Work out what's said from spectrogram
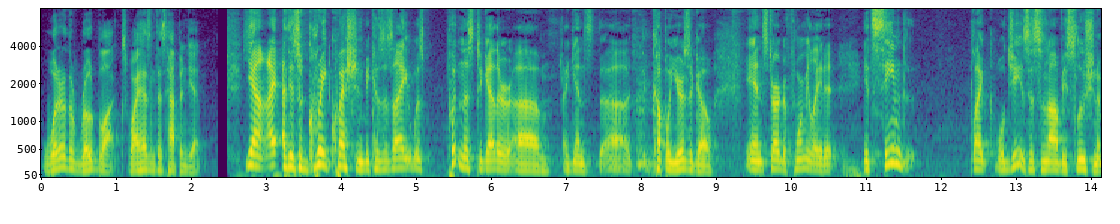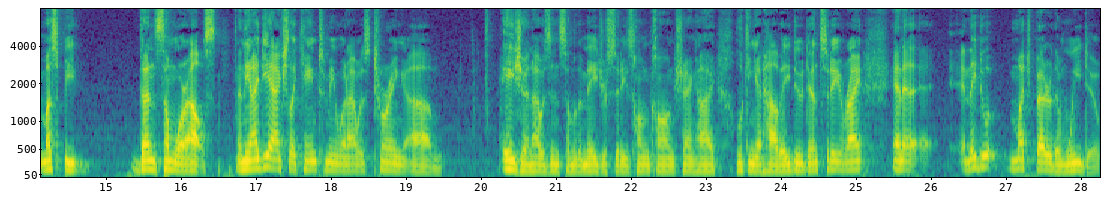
What are the roadblocks? Why hasn't this happened yet? Yeah, I, I, a great question because as I was putting this together um, again uh, a couple years ago and started to formulate it, it seemed like, well, geez, this is an obvious solution. It must be done somewhere else. And the idea actually came to me when I was touring um, Asia, and I was in some of the major cities, Hong Kong, Shanghai, looking at how they do density, right? And uh, and they do it much better than we do.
